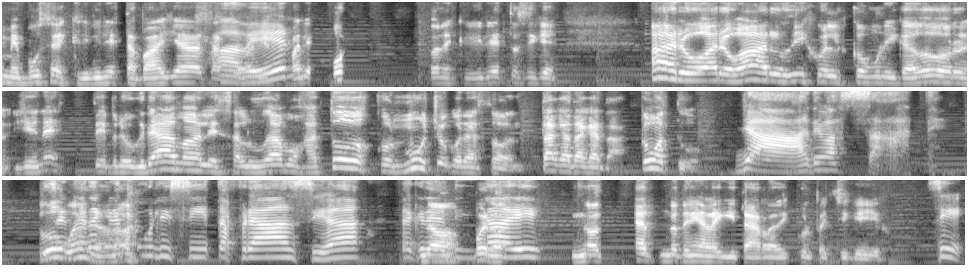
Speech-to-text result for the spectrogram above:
me puse a escribir esta palla. A ver a escribir esto, así que Aro, aro, aro, dijo el comunicador, y en este programa les saludamos a todos con mucho corazón. Taca, taca, taca. ¿Cómo estuvo? Ya, te basaste. Estuvo bueno, ¿no? publicista, Francia. no, bueno, no, no, tenía la guitarra, disculpe, chiquillo. Sí,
